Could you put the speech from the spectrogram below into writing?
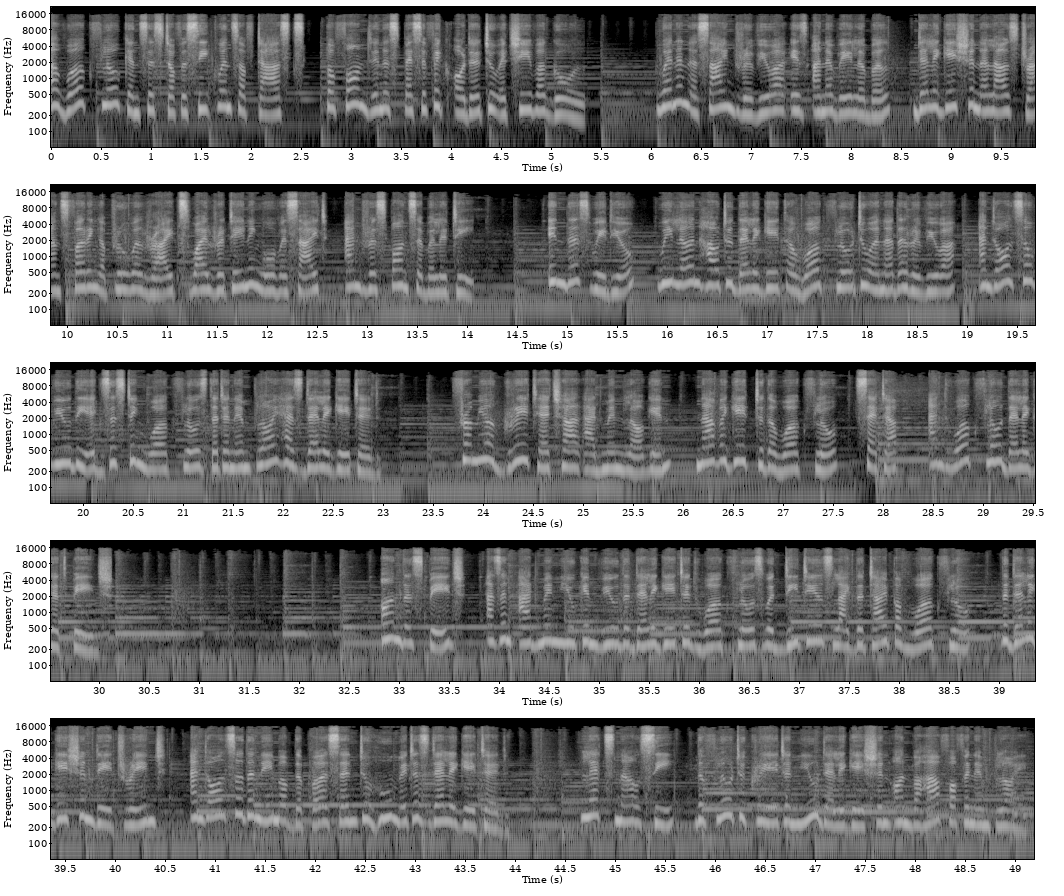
A workflow consists of a sequence of tasks performed in a specific order to achieve a goal. When an assigned reviewer is unavailable, delegation allows transferring approval rights while retaining oversight and responsibility. In this video, we learn how to delegate a workflow to another reviewer and also view the existing workflows that an employee has delegated. From your greytHR Admin login, navigate to the Workflow, Setup, Workflow Delegate page. On this page, as an admin you can view the delegated workflows with details like the type of workflow, the delegation date range, and also the name of the person to whom it is delegated. Let's now see the flow to create a new delegation on behalf of an employee.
